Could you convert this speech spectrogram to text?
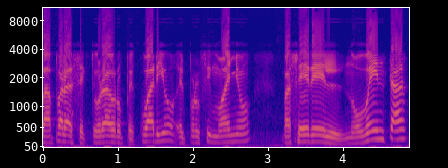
va para el sector agropecuario, el próximo año va a ser el 90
